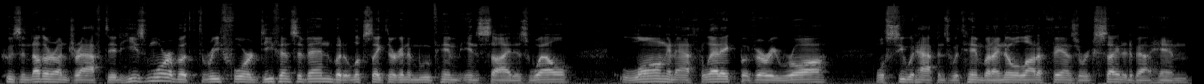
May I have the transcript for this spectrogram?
who's another undrafted. He's more of a 3 4 defensive end, but it looks like they're going to move him inside as well. Long and athletic, but very raw. We'll see what happens with him, but I know a lot of fans are excited about him,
